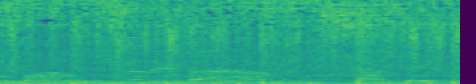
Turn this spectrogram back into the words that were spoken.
so silly laugh. Sundays.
